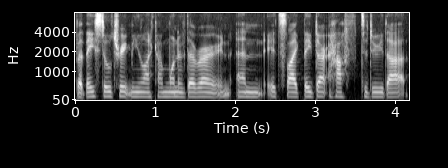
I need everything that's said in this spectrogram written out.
But they still treat me like I'm one of their own, and it's like they don't have to do that.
